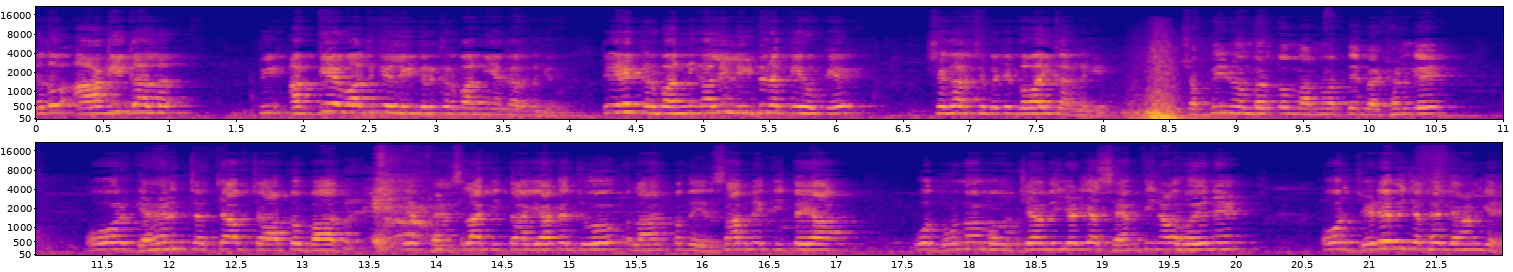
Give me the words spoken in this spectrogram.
ਜਦੋਂ ਆ ਗਈ ਗੱਲ ਵੀ ਅੱਗੇ ਵੱਧ ਕੇ ਲੀਡਰ ਕੁਰਬਾਨੀਆਂ ਕਰਨਗੇ ਤੇ ਇਹ ਕੁਰਬਾਨੀਆਂ ਲਈ ਲੀਡਰ ਅੱਗੇ ਹੋ ਕੇ ਸੰਘਰਸ਼ ਵਿੱਚ ਗਵਾਹੀ ਕਰਨਗੇ। 26 ਨਵੰਬਰ ਤੋਂ ਮਰਨ ਵਰਤੇ ਬੈਠਣਗੇ ਔਰ ਗਹਿਣ ਚਰਚਾ ਵਿਚਾਰ ਤੋਂ ਬਾਅਦ ਇਹ ਫੈਸਲਾ ਕੀਤਾ ਗਿਆ ਕਿ ਜੋ ਐਲਾਨ ਭਦੇਰ ਸਾਹਿਬ ਨੇ ਕੀਤੇ ਆ, ਉਹ ਦੋਨਾਂ ਮੋਰਚਿਆਂ ਦੀ ਜਿਹੜੀ ਆ ਸਹਿਮਤੀ ਨਾਲ ਹੋਏ ਨੇ ਔਰ ਜਿਹੜੇ ਵੀ ਜਥੇ ਜਾਣਗੇ,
